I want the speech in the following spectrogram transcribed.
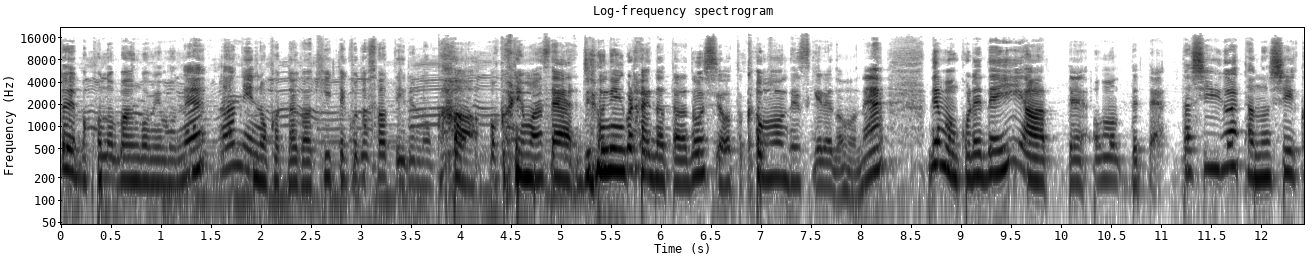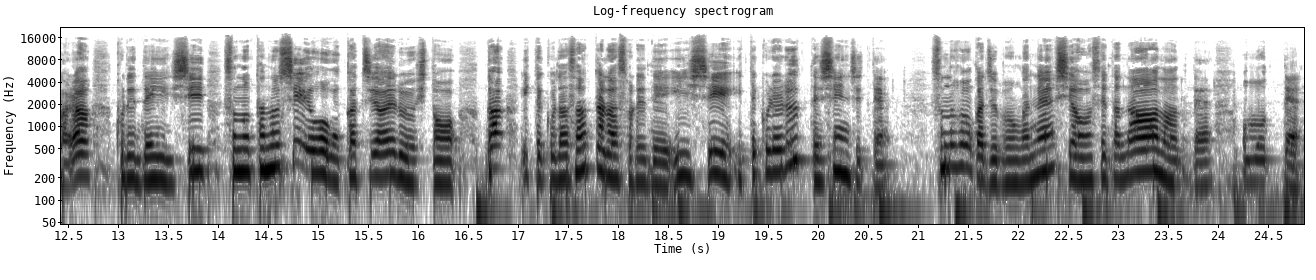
例えばこの番組もね、何人の方が聞いてくださっているのか わかりません。10人ぐらいだったらどうしようとか思うんですけれどもね。でもこれでいいやって思ってて、私が楽しいからこれでいいし、その楽しいを分かち合える人がいてくださったらそれでいいし、いてくれるって信じてその方が自分がね、幸せだなぁなんて思って、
